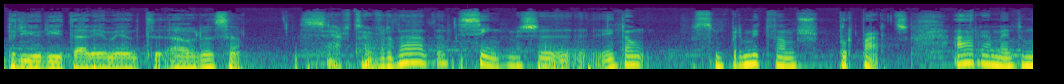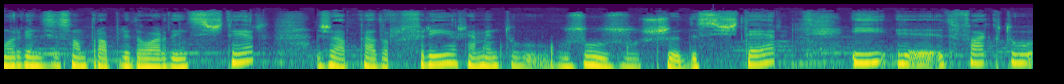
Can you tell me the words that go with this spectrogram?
prioritariamente à oração. Certo, é verdade. Sim, mas eh, então se me permite, vamos por partes. Há realmente uma organização própria da Ordem de Cister, já há bocado referi, realmente os usos de Cister, e eh, de facto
